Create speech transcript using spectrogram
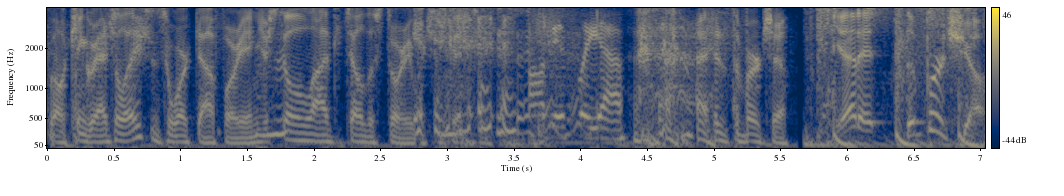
Well, congratulations. It worked out for you. And you're still alive to tell the story, which is good. Obviously, yeah. it's the Burt Show. Get it? The Burt Show.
